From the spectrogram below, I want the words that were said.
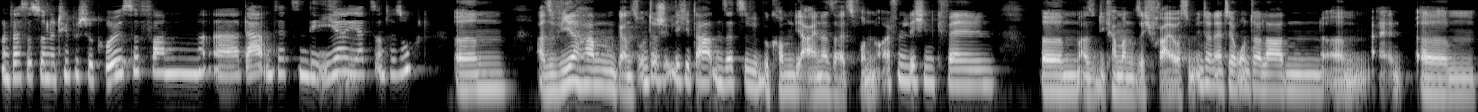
Und was ist so eine typische Größe von äh, Datensätzen, die ihr jetzt untersucht? Ähm, also wir haben ganz unterschiedliche Datensätze. Wir bekommen die einerseits von öffentlichen Quellen, also die kann man sich frei aus dem Internet herunterladen, ähm, äh, ähm,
